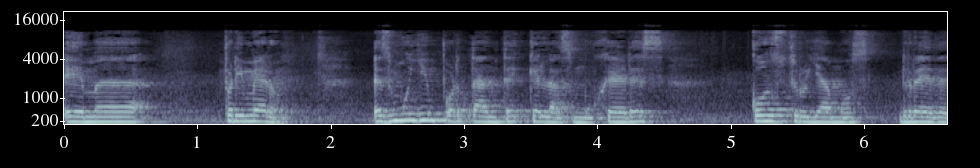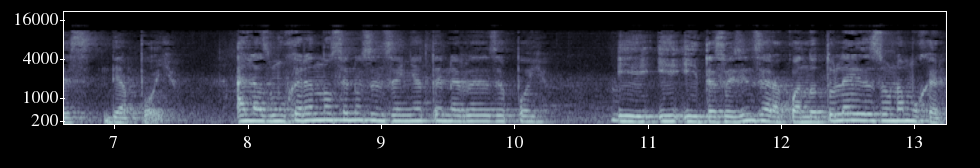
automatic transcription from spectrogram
Em, primero, es muy importante que las mujeres construyamos redes de apoyo. A las mujeres no se nos enseña a tener redes de apoyo. Y, y te soy sincera, cuando tú le dices a una mujer,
